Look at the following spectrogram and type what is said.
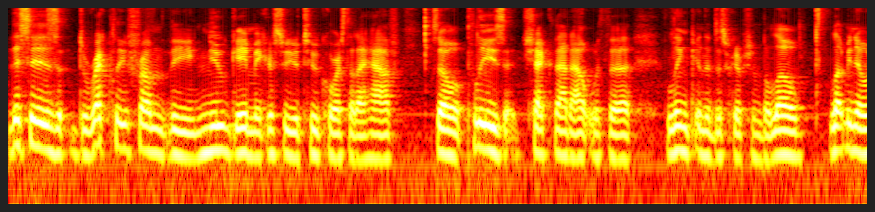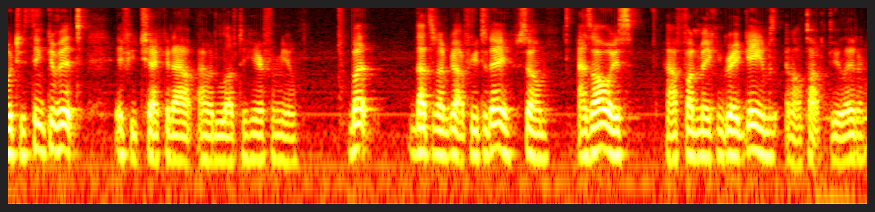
this is directly from the new Game Maker Studio 2 course that I have. So please check that out with the link in the description below. Let me know what you think of it. If you check it out, I would love to hear from you. But that's what I've got for you today. So, as always, have fun making great games, and I'll talk to you later.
